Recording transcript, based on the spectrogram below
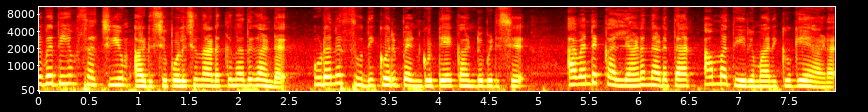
രേവതിയും സച്ചിയും അടിച്ചു പൊളിച്ച് നടക്കുന്നത് കണ്ട് ഉടനെ സുധിക്ക് ഒരു പെൺകുട്ടിയെ കണ്ടുപിടിച്ച് അവന്റെ കല്യാണം നടത്താൻ അമ്മ തീരുമാനിക്കുകയാണ്.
